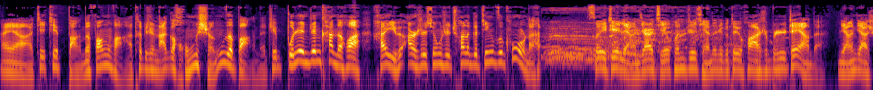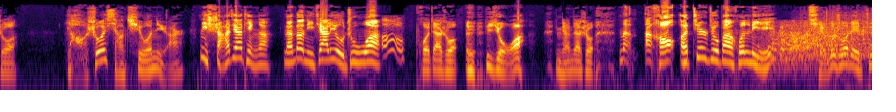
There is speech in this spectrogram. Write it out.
哎呀，这这绑的方法，特别是拿个红绳子绑的，这不认真看的话，还以为二师兄是穿了个丁字裤呢。所以这两家结婚之前的这个对话是不是这样的？娘家说。老说想娶我女儿，你啥家庭啊？难道你家里有猪啊？婆家说：“哎，有啊。”娘家说：“那那好啊，今儿就办婚礼。”且不说这猪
